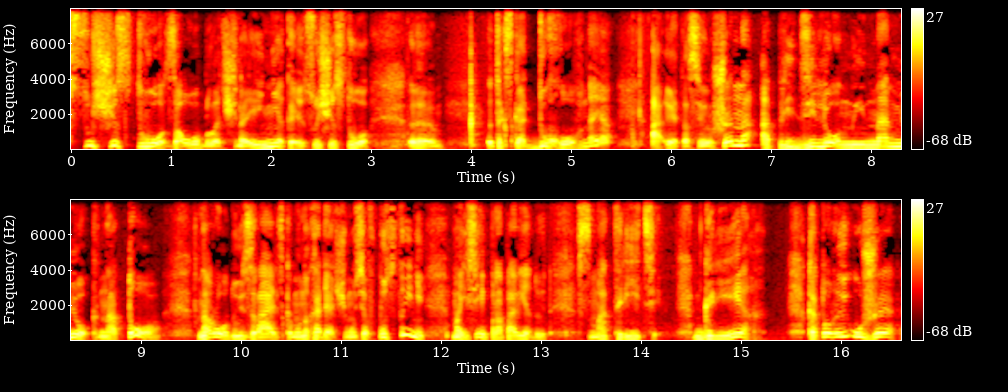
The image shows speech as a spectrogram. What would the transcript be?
существо заоблачное и некое существо, э, так сказать, духовное, а это совершенно определенный намек на то, народу израильскому, находящемуся в пустыне, Моисей проповедует. Смотрите, грех который уже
